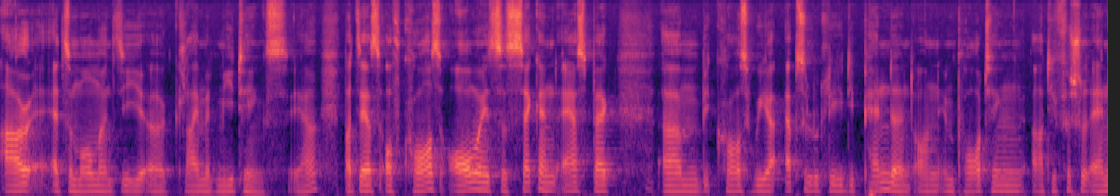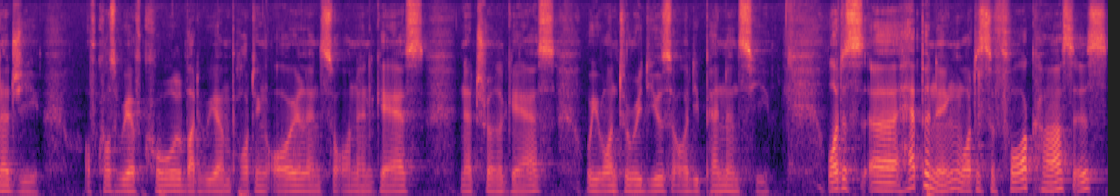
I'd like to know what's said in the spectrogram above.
are at the moment the uh, climate meetings. Yeah, but there's of course always a second aspect um, because we are absolutely dependent on importing artificial energy of course, we have coal, but we are importing oil and so on, and gas, natural gas. We want to reduce our dependency. What is uh, happening, what is the forecast is,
